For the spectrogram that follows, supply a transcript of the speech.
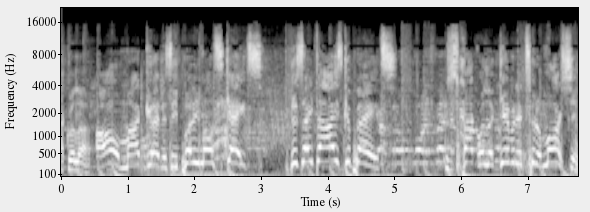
Zakrilla, oh my goodness, he put him on skates. This ain't the ice capades. Zakrilla giving it to the Martian.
